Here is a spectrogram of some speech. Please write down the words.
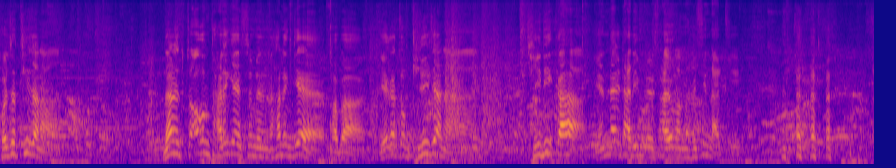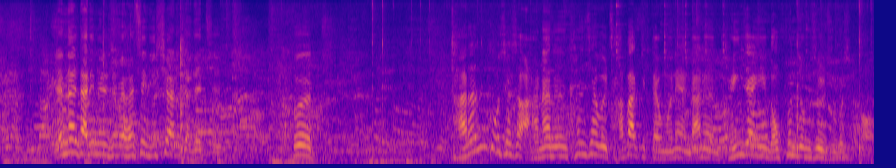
벌써 튀잖아. 나는 조금 다르게 했으면 하는 게 봐봐. 얘가 좀 길잖아. 기니까 옛날 다리미를 사용하면 훨씬 낫지 옛날 다리미를 주면 훨씬 이슈하는 거겠지 그 다른 곳에서 안 하는 컨셉을 잡았기 때문에 나는 굉장히 높은 점수를 주고 싶어.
